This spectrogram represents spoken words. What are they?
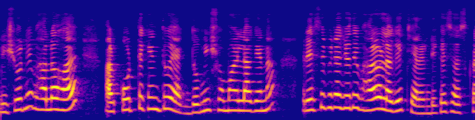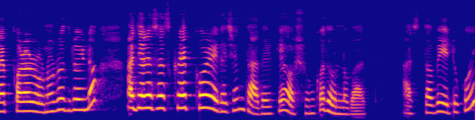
ভীষণই ভালো হয় আর করতে কিন্তু একদমই সময় লাগে না। রেসিপিটা যদি ভালো লাগে চ্যানেলটিকে সাবস্ক্রাইব করার অনুরোধ রইল, আর যারা সাবস্ক্রাইব করে রেখেছেন তাদেরকে অসংখ্য ধন্যবাদ। আজ তবে এটুকুই।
